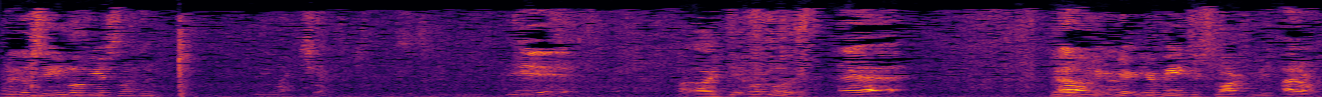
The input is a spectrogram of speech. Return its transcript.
Want to go see a movie or something? Give me my check. Yeah. Uh, uh, di- what movie? Yeah. No, Oh, you're, no. you're, you're being too smart for me. I don't.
